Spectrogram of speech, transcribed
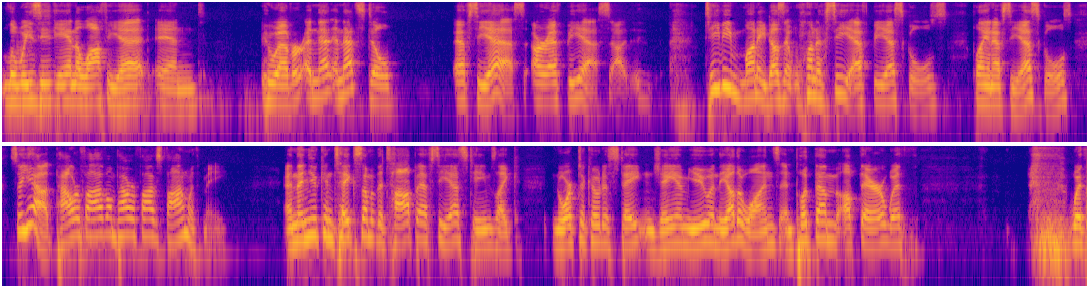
Louisiana Lafayette and whoever, and that and that's still FCS or FBS. Uh, TV money doesn't want to see FBS schools playing FCS schools. So yeah, Power Five on Power Five is fine with me. And then you can take some of the top FCS teams like North Dakota State and JMU and the other ones and put them up there with with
